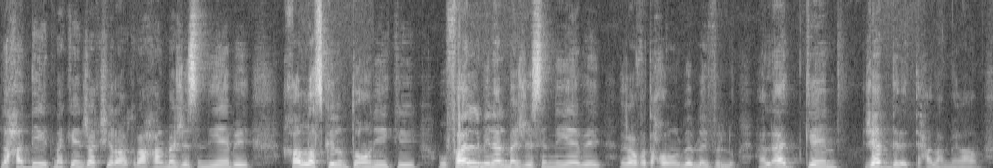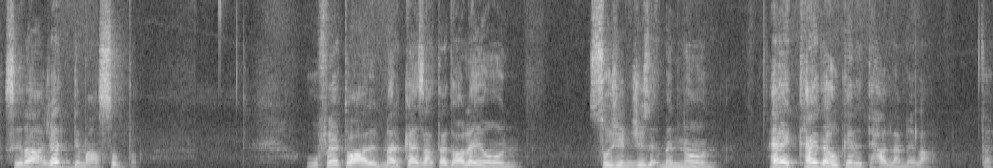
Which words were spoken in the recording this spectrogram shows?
لحديت ما كان جاك شيراك راح على المجلس النيابي خلص كلمته هونيك وفل من المجلس النيابي رجعوا فتحوا لهم الباب ليفلوا. هالقد كان جد الاتحاد العمالي العام صراع جدي مع السلطة. وفاتوا على المركز اعتدوا عليهم سجن جزء منهم. هيك هيدا هو كان الاتحاد العمالي العام طيب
